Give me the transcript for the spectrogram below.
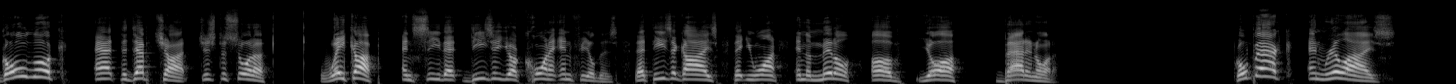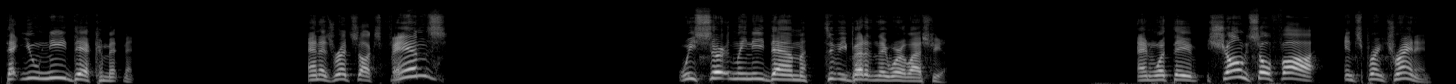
Go look at the depth chart just to sort of wake up and see that these are your corner infielders, that these are guys that you want in the middle of your batting order. Go back and realize that you need their commitment. And as Red Sox fans, we certainly need them to be better than they were last year. And what they've shown so far in spring training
